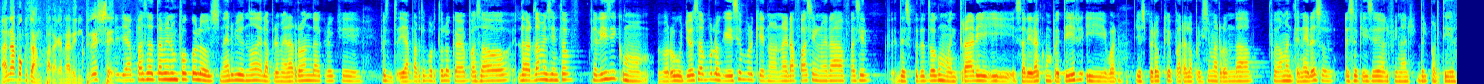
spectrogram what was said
Ana Bogdan para ganar en tres sets. Ya pasado también un poco los nervios ¿no? de la primera ronda, creo que, pues, y aparte por todo lo que había pasado, la verdad me siento feliz y como orgullosa por lo que hice porque no, no era fácil, no era fácil después de todo como entrar y, y salir a competir y bueno, y espero que para la próxima ronda pueda mantener eso, eso que hice al final del partido.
